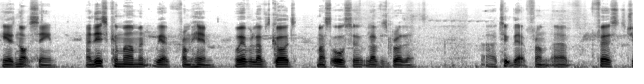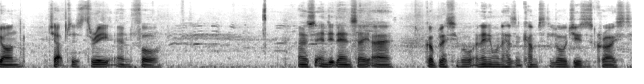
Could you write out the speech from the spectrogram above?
he has not seen. And this commandment we have from him whoever loves God must also love his brother. I took that from uh, 1 John chapters 3 and 4. And I'll end it there and say, uh, God bless you all. And anyone who hasn't come to the Lord Jesus Christ,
